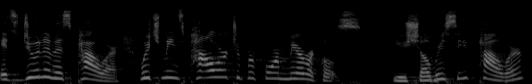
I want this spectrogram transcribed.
It's dunamis power, which means power to perform miracles. You shall receive power,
